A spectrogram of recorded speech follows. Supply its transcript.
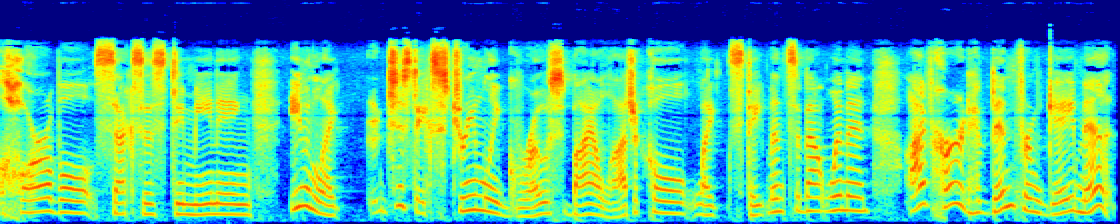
horrible, sexist, demeaning, even like just extremely gross biological like statements about women I've heard have been from gay men.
